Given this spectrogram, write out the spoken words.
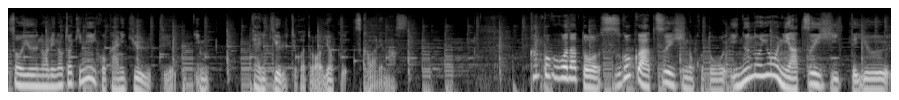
そういうノリの時にこうキャニキュールっていう、キャニキュールっていう言葉をよく使われます。韓国語だとすごく暑い日のことを犬のように暑い日っていう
